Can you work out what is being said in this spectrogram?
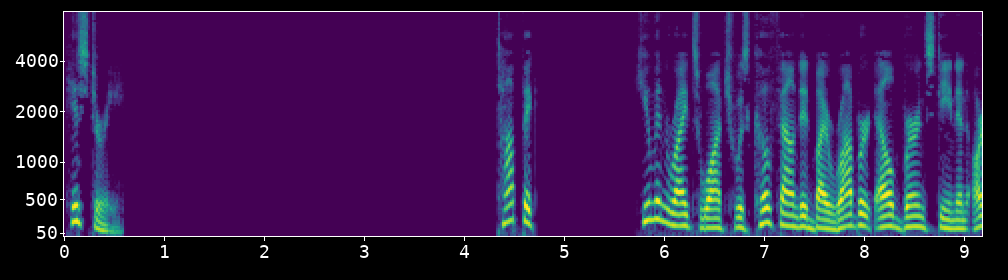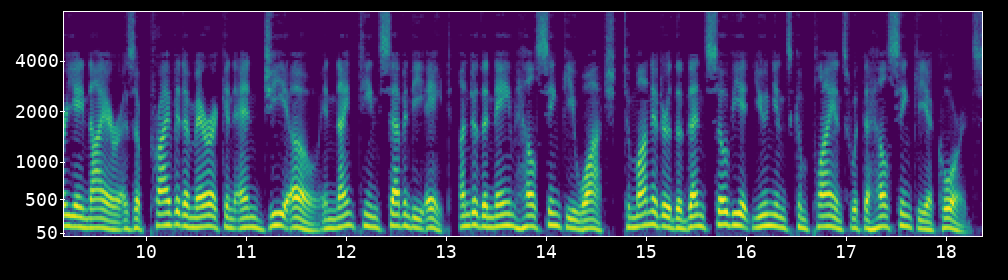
History Human Rights Watch was co-founded by Robert L. Bernstein and Aryeh Neier as a private American NGO in 1978, under the name Helsinki Watch, to monitor the then Soviet Union's compliance with the Helsinki Accords.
